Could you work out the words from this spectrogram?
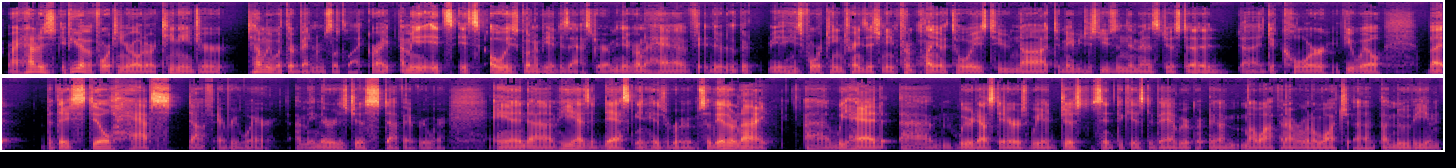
right? How does if you have a 14 year old or a teenager, tell me what their bedrooms look like, right? I mean, it's it's always going to be a disaster. I mean, they're going to have they're, they're, he's 14, transitioning from playing with toys to not to maybe just using them as just a, a decor, if you will, but but they still have stuff everywhere I mean, there is just stuff everywhere. And um, he has a desk in his room. So the other night, uh, we had um, we were downstairs. We had just sent the kids to bed. We were uh, my wife and I were going to watch a, movie, and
